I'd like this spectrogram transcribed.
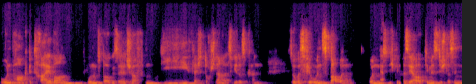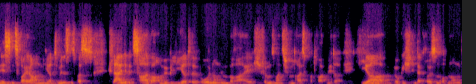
Wohnparkbetreibern, Wohnungsbaugesellschaften, die vielleicht doch schneller als wir das können, sowas für uns bauen. Und ja. ich bin da sehr optimistisch, dass in den nächsten zwei Jahren hier zumindest was kleine, bezahlbare, möblierte Wohnungen im Bereich 25, 35 Quadratmeter hier wirklich in der Größenordnung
